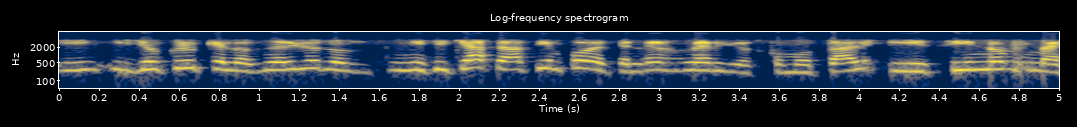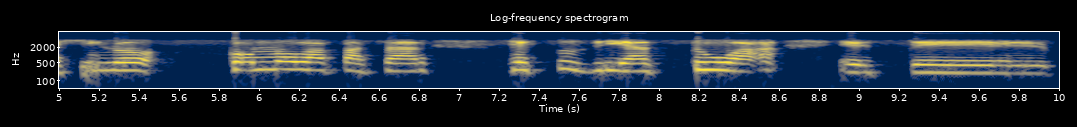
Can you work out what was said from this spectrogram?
y, yo creo que los nervios, los, ni siquiera se da tiempo de tener nervios como tal y sí no me imagino cómo va a pasar estos días Tua este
